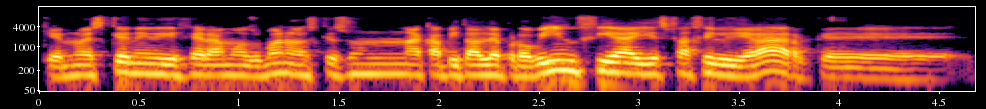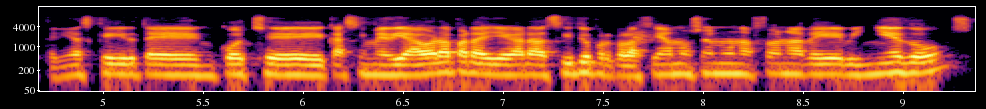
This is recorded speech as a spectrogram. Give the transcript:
que no es que ni dijéramos, bueno, es que es una capital de provincia y es fácil llegar, que tenías que irte en coche casi media hora para llegar al sitio porque lo hacíamos en una zona de viñedos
